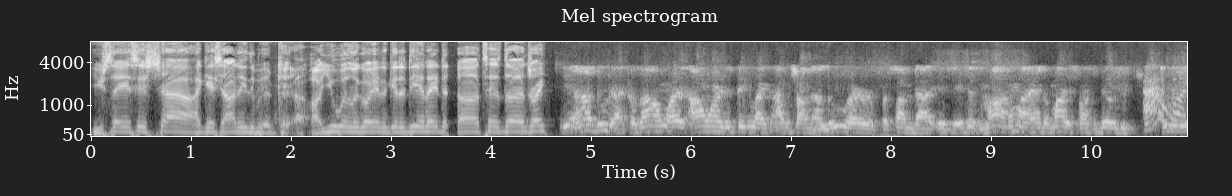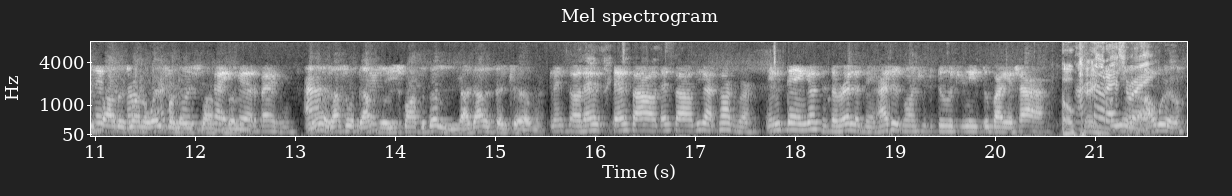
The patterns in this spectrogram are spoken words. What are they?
you say it's his child. I guess y'all need to be. Okay, are you willing to go ahead and get a DNA uh, test done, Dre? yeah, I'll do that because I don't want. I don't want her to think like I'm trying to lure her for something that is it's just mine. I'm gonna handle my responsibility. I Too don't want many fathers run away I from just their want take care of the baby. Yeah, that's what that's that's the responsibility. I got to take care of him. And so that's that's all that's all we gotta talk about. Anything else is irrelevant. I just want you to do what you need to do by your child. Okay. I know that's right. I will.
